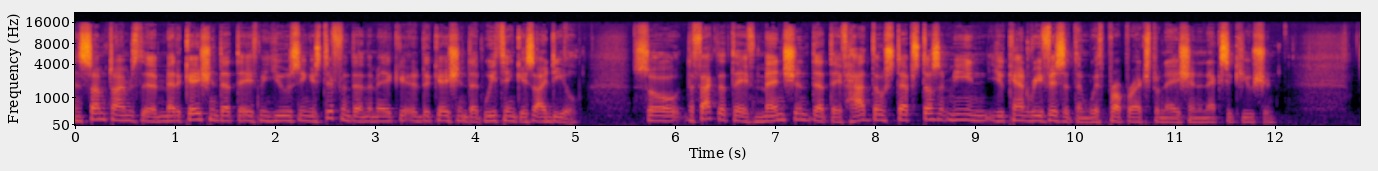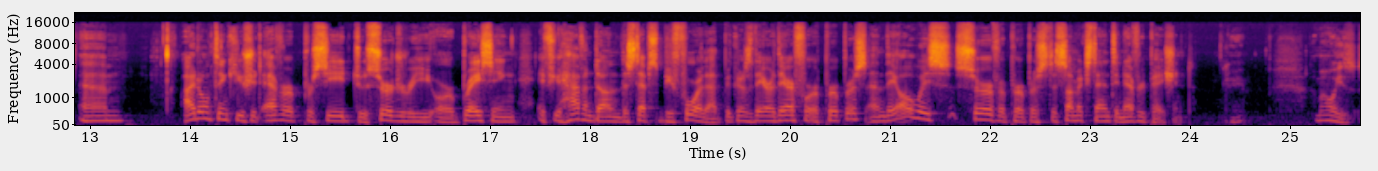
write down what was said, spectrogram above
And sometimes the medication that they've been using is different than the medication that we think is ideal. So the fact that they've mentioned that they've had those steps doesn't mean you can't revisit them with proper explanation and execution. Um, I don't think you should ever proceed to surgery or bracing if you haven't done the steps before that because they are there for a purpose and they always serve a purpose to some extent in every patient. Okay. I'm always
